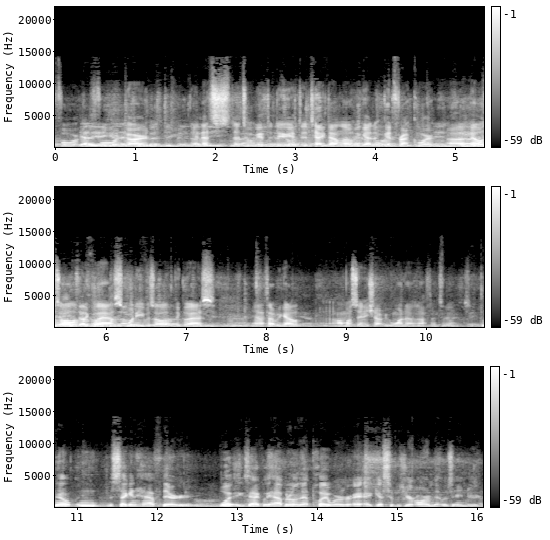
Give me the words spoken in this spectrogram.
for forward guard, and that's that's what we have to do. You have to attack down low. We got a good front court. Uh, Mel was all over the glass. Woody was all over the glass, and I thought we got almost any shot we wanted on offensive end. Now in the second half, there, what exactly happened on that play where I, I guess it was your arm that was injured?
